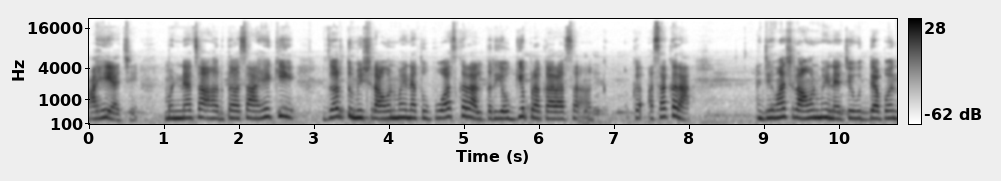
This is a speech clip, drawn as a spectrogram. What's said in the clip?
आहे याचे. म्हणण्याचा अर्थ असा आहे की जर तुम्ही श्रावण महिन्यात उपवास कराल तर योग्य प्रकार असा क- असा करा. जेव्हा श्रावण महिन्याचे उद्यापन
